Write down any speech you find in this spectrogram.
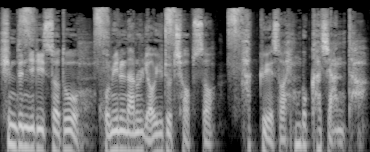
힘든 일이 있어도 고민을 나눌 여유조차 없어 학교에서 행복하지 않다.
